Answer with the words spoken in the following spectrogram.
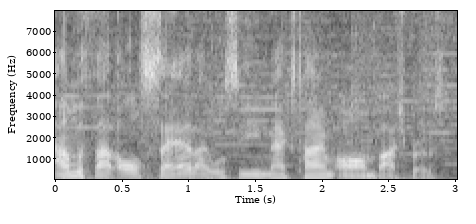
And with that all said, I will see you next time on Bash Bros.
